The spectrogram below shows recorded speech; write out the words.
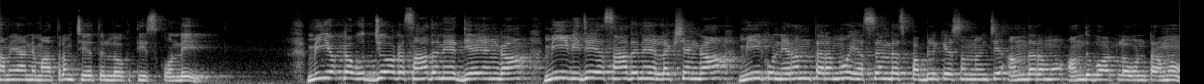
సమయాన్ని మాత్రం చేతుల్లోకి తీసుకోండి. మీ యొక్క ఉద్యోగ సాధనే ధ్యేయంగా మీ విజయ సాధనే లక్ష్యంగా మీకు నిరంతరము ఎస్ఎండ్ఎస్ పబ్లికేషన్ నుంచి అందరము అందుబాటులో ఉంటాము.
